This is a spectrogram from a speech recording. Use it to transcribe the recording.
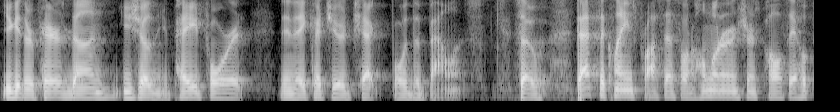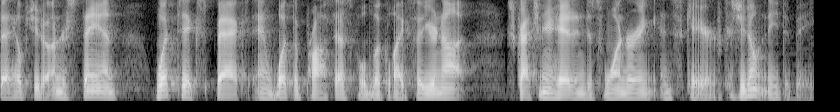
You get the repairs done. You show them you paid for it. Then they cut you a check for the balance. So that's the claims process on a homeowner insurance policy. I hope that helps you to understand what to expect and what the process will look like so you're not scratching your head and just wondering and scared because you don't need to be.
